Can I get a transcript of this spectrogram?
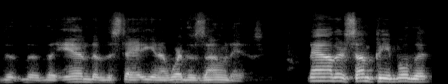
the, the, the end of the state, you know, where the zone is. Now, there's some people that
